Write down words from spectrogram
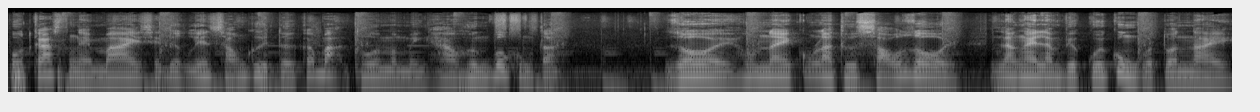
podcast ngày mai sẽ được lên sóng gửi tới các bạn thôi mà mình hào hứng vô cùng tận. Rồi, hôm nay cũng là thứ sáu rồi, là ngày làm việc cuối cùng của tuần này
